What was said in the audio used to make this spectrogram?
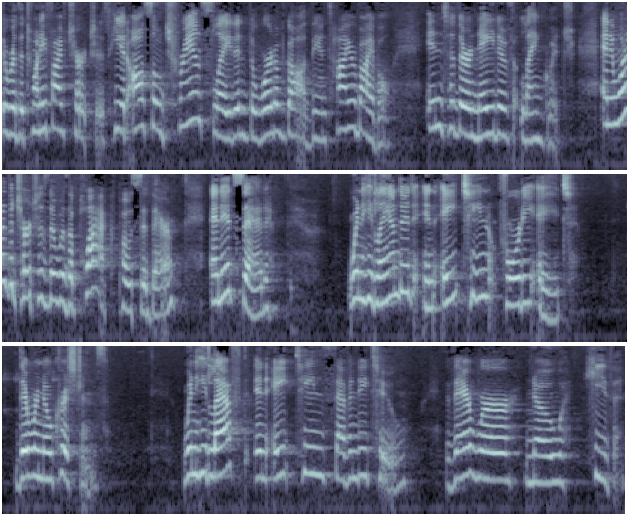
there were the 25 churches. He had also translated the Word of God, the entire Bible, into their native language. And in one of the churches, there was a plaque posted there, and it said, When he landed in 1848, there were no Christians. When he left in 1872, there were no heathen.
